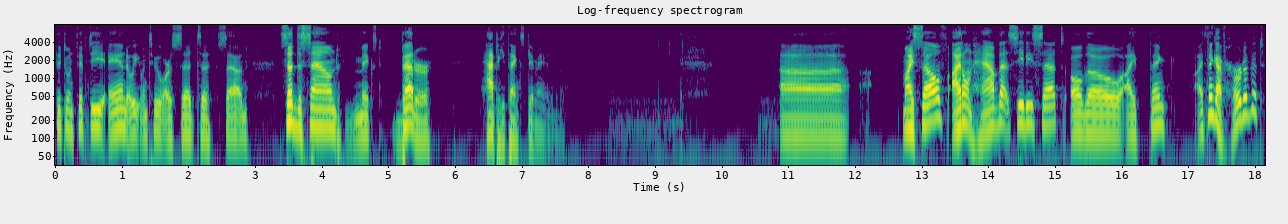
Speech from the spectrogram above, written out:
5150 and 0812 are said to sound said to sound mixed better. Happy Thanksgiving. Uh myself, I don't have that CD set, although I think I think I've heard of it.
